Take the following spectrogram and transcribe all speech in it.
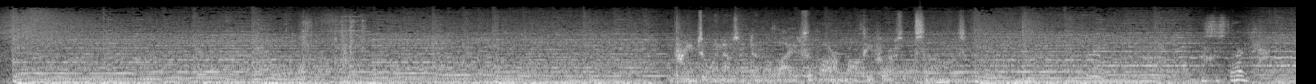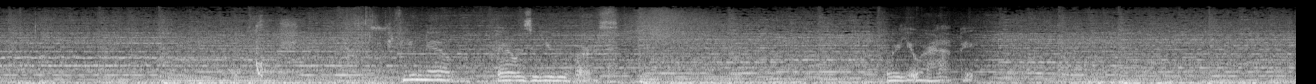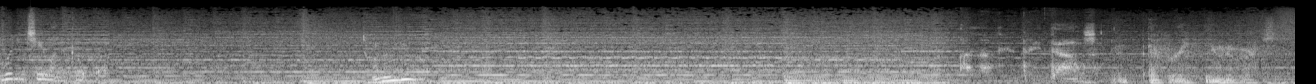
Dreams are windows into the lives of our multiversal selves. What's the story? you knew there was a universe where you were happy, wouldn't you want to go there? Don't you? I love you 3,000 in every universe.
